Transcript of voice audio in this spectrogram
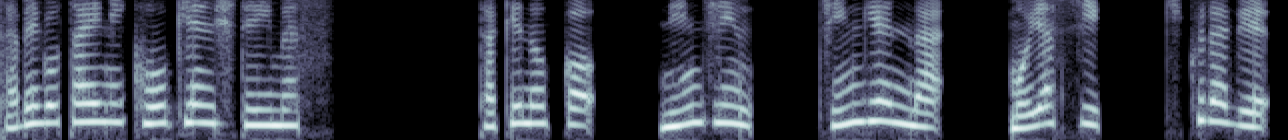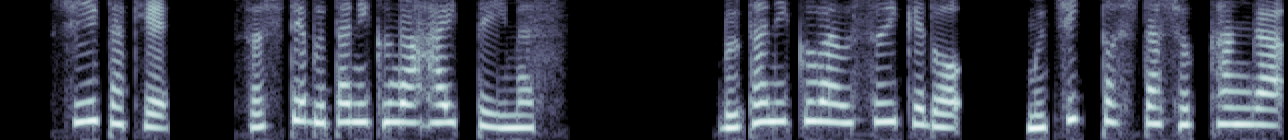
食べ応えに貢献しています。タケノコ、人参、チンゲンナ、もやし、キクラゲ、椎茸、そして豚肉が入っています。豚肉は薄いけど、ムチっとした食感が、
